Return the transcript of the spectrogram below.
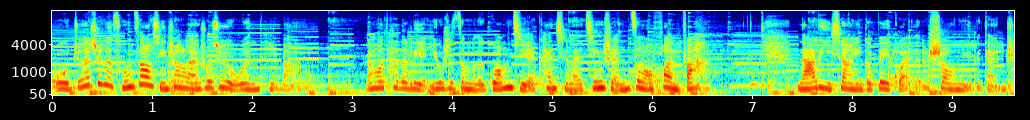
我觉得这个从造型上来说就有问题吧。然后他的脸又是这么的光洁，看起来精神这么焕发，哪里像一个被拐的少女的感觉？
